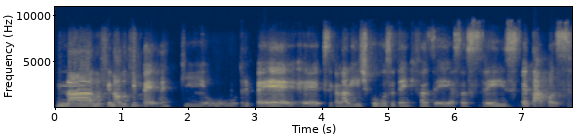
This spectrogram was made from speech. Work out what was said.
na, no final do tripé, né? Que o, o tripé é, psicanalítico, você tem que fazer essas três etapas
